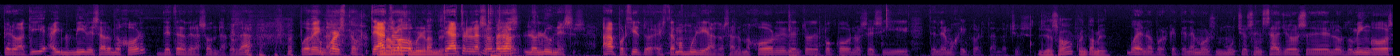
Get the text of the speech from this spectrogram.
pero aquí hay miles a lo mejor detrás de las ondas, ¿verdad? Pues venga. supuesto. Teatro, Un abrazo muy grande. teatro en las ondas los lunes. Ah, por cierto, estamos muy liados. A lo mejor dentro de poco no sé si tendremos que ir cortando, chus. ¿Y eso? Cuéntame. Bueno, porque tenemos muchos ensayos eh, los domingos,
